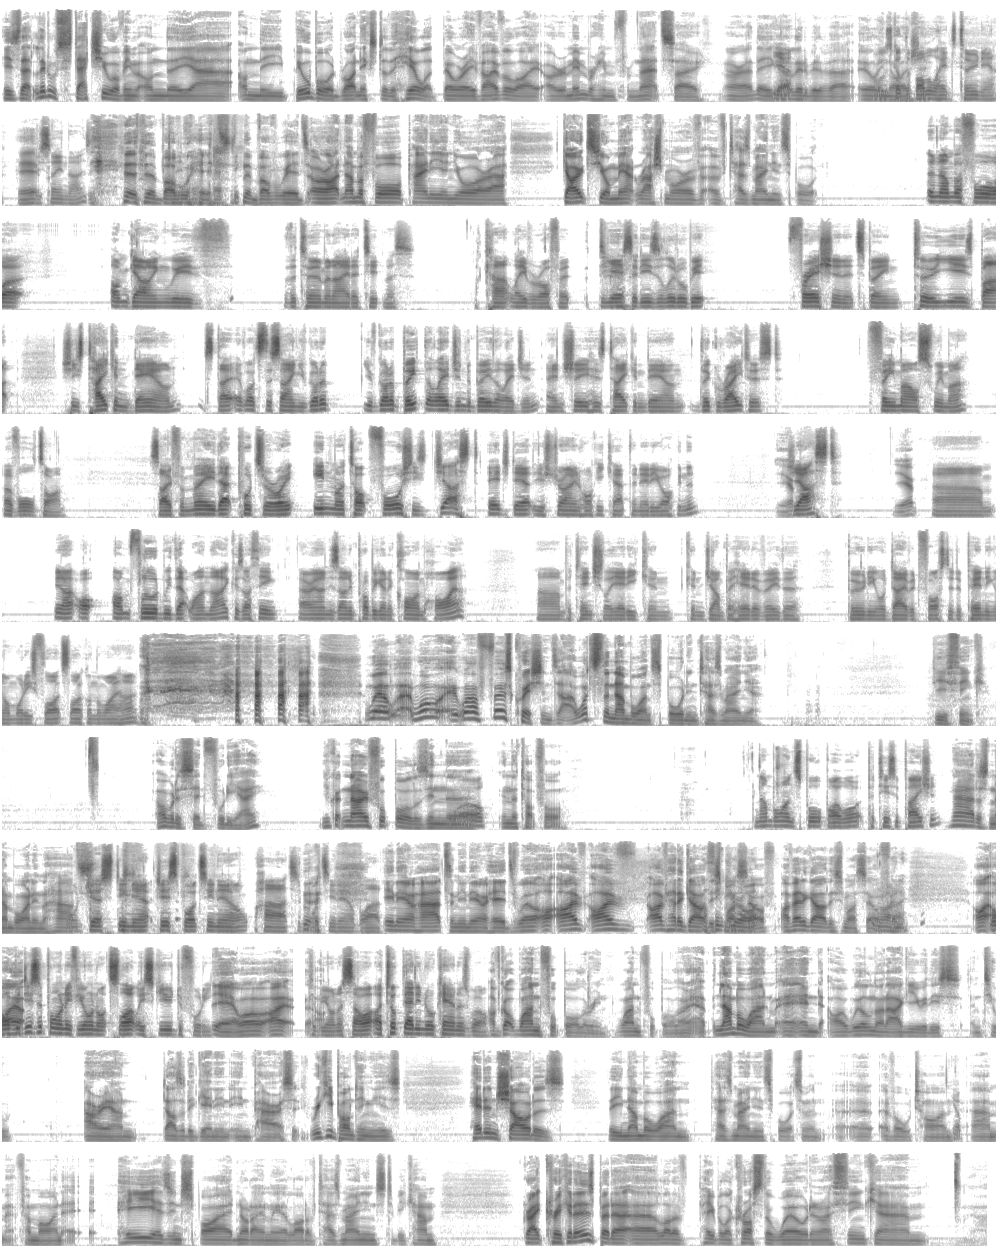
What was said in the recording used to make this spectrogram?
is that little statue of him on the uh, on the billboard right next to the hill at Bellerive Oval. I, I remember him from that. So all right, there you Yeah. go. A little bit of uh, early Well, he's got the bobbleheads too now. Yeah. Have you seen those? the, the bobbleheads. The bobbleheads. All right, number four, Paney and your uh, goats, your Mount Rushmore of, of Tasmanian sport. The number four, I'm going with the Terminator Titmus. I can't leave her off it. Yes, it is a little bit fresh and it's been two years, but she's taken down. What's the saying? You've got to you've got to beat the legend to be the legend, and she has taken down the greatest female swimmer of all time. So for me, that puts her in my top four. She's just edged out the Australian hockey captain Eddie Ockenden. Yep. Just. Yep. Um, you know, I'm fluid with that one though because I think Ariarne is only probably going to climb higher. Um, potentially, Eddie can can jump ahead of either Booney or David Foster, depending on what his flight's like on the way home. well, uh, well, well, first questions are what's the number one sport in Tasmania? Do you think? I would have said footy, eh? You've got no footballers in the Well- in the top four. Number one sport by what participation, No, just number one in the hearts. or just in our just what's in our hearts and what's in our blood. in our hearts and in our heads. Well, I- I've I've I've had a go I at this think you're right. myself. I've had a go at this myself, Righto. and I, Well, I'd I be disappointed if you're not slightly skewed to footy, yeah, well, I to be honest. So I, I took that into account as well. I've got one footballer in, one footballer. Uh, Number one, and I will not argue with this until Ariarne does it again in, in Paris. Ricky Ponting is head and shoulders the number one Tasmanian sportsman uh, of all time Yep. um, for mine. He has inspired not only a lot of Tasmanians to become great cricketers, but a, a lot of people across the world. And I think um,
